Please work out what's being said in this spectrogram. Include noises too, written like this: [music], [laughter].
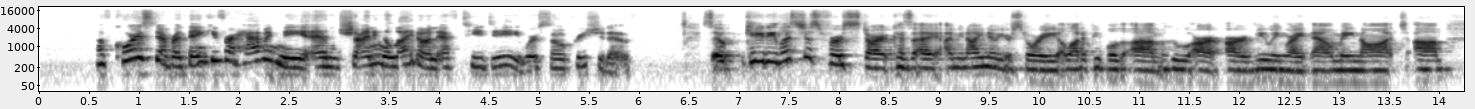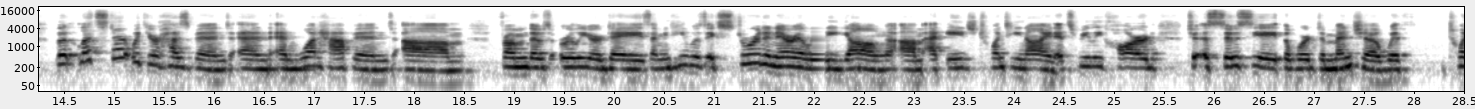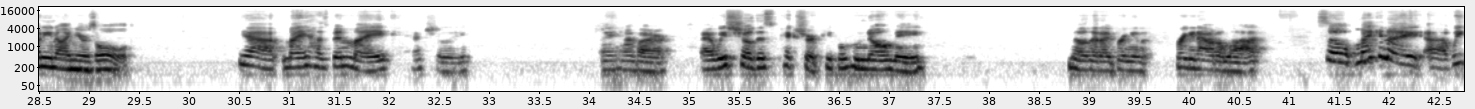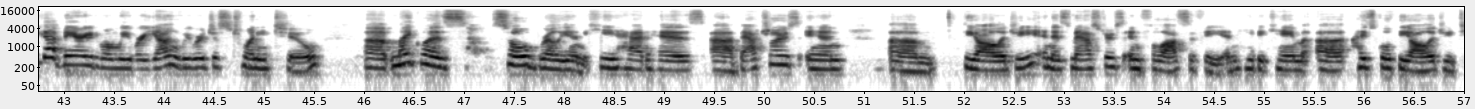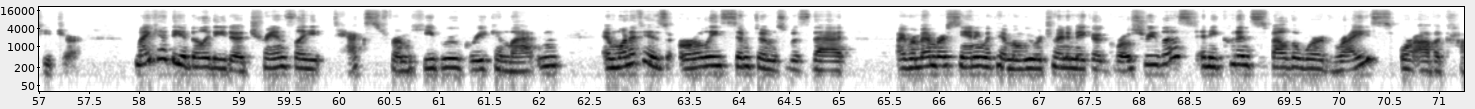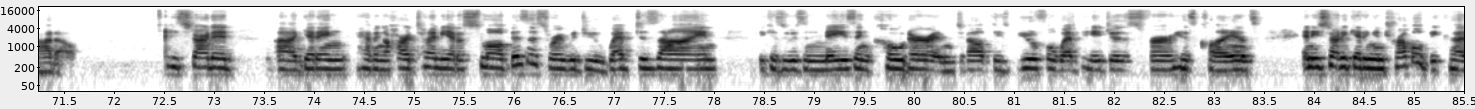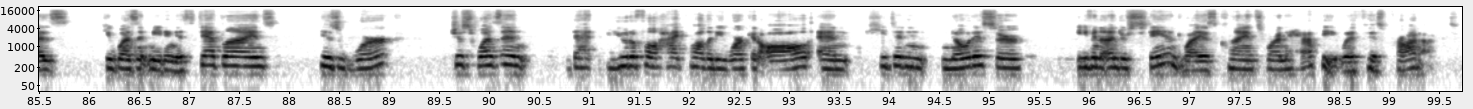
Of course, Deborah. Thank you for having me and shining a light on FTD. We're so appreciative. So, Katie, let's just first start because I, I mean, I know your story. A lot of people um, who are are viewing right now may not. Um, but let's start with your husband and and what happened um, from those earlier days. I mean, he was extraordinarily young um, at age 29. It's really hard to associate the word dementia with 29 years old. Yeah, my husband Mike. Actually, I have our I always show this picture. People who know me know that I bring it bring it out a lot. So Mike and I, uh, we got married when we were young. We were just 22. Uh, Mike was so brilliant. He had his uh, bachelor's in um, theology and his master's in philosophy, and he became a high school theology teacher. Mike had the ability to translate text from Hebrew, Greek, and Latin and one of his early symptoms was that I remember standing with him and we were trying to make a grocery list and he couldn't spell the word rice or avocado. He started uh, getting having a hard time. He had a small business where he would do web design because he was an amazing coder and developed these beautiful web pages for his clients. And he started getting in trouble because he wasn't meeting his deadlines. His work just wasn't that beautiful high quality work at all. And he didn't notice or even understand why his clients were unhappy with his product.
